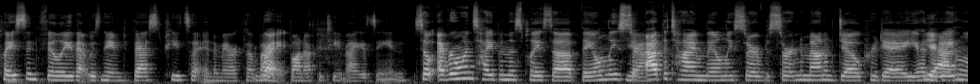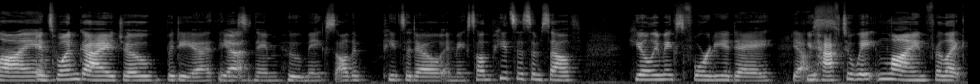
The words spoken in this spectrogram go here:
place in Philly that was named Best Pizza in America by Right. Bon Appetit magazine. so everyone's hyping this place up they only ser- Yeah. at the time they only served a certain amount of dough per day you had to wait in line It's one guy, Joe Beddia, I think Yeah. is his name, who makes all the pizza dough and makes all the pizzas himself. He only makes 40 a day. Yes. You have to wait in line for like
